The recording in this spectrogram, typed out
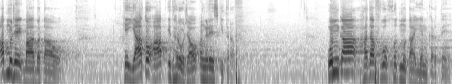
अब मुझे एक बात बताओ कि या तो आप इधर हो जाओ अंग्रेज़ की तरफ़। उनका हदफ वो खुद मुतन करते हैं।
